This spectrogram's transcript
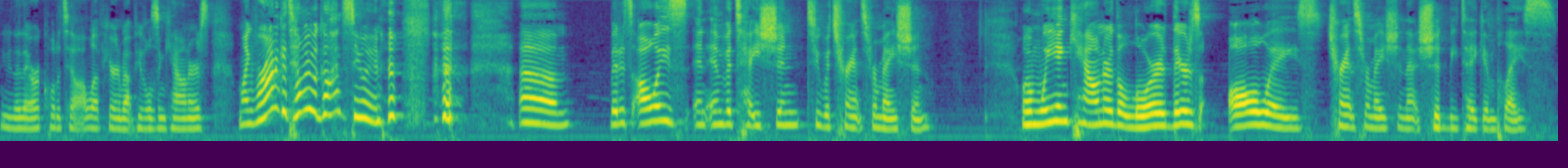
even though they are cool to tell. I love hearing about people's encounters. I'm like, Veronica, tell me what God's doing. um, but it's always an invitation to a transformation. When we encounter the Lord, there's always transformation that should be taking place.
